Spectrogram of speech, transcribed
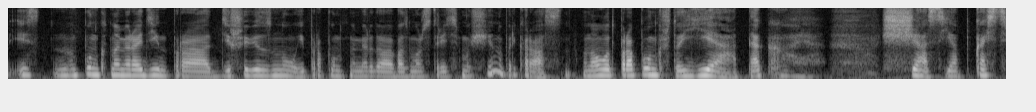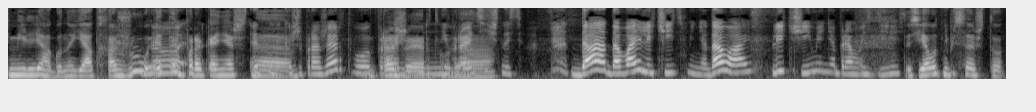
из- ну, пункт номер один про дешевизну и про пункт номер два возможность встретить мужчину прекрасно. Но вот про пункт, что я такая, сейчас я костьми лягу, но я отхожу, Ну, это про, конечно... Это, мне кажется, про жертву, про про, жертву, невротичность. Да. давай лечить меня, давай, лечи меня прямо здесь. То есть я вот не представляю, что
